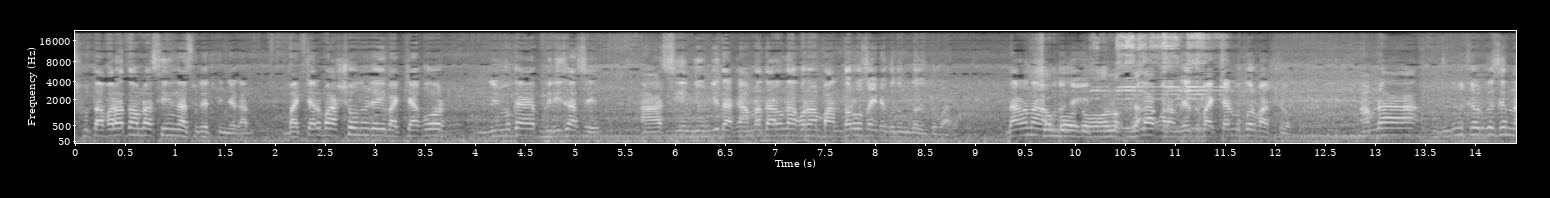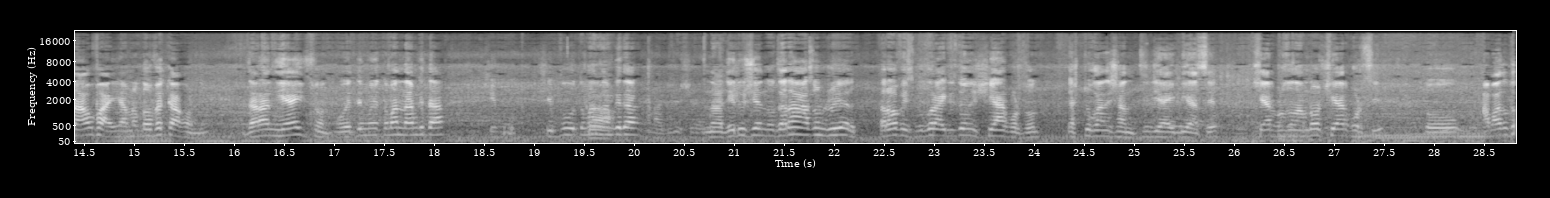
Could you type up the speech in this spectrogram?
সুতাপাড়া তো আমরা চিনি না সুরেট কোন জায়গা বাচ্চার বাস্য অনুযায়ী বাচ্চা কর দুই মুখে ব্রিজ আছে আর সিএনজি উনজি থাকে। আমরা ধারণা করাম বান্দরও সাইডে কোনো মুখে হইতে পারে। ধারণা করাম যেহেতু বাচ্চার মুখর বাস্য আমরা যদি কেউ কাছে নাও পাই আমরা তো অপেক্ষা করি যারা নিয়ে আইসন ওইতে মই তোমার নাম কিতা শিপু। তোমার নাম কিতা নাজির হোসেন যারা আসুন রিয়েল তারাও ফেসবুকের আইডি তো শেয়ার করছেন একটুখানি শান্তি যে আইডি আছে। শেয়ার করছেন আমরাও শেয়ার করছি তো আপাতত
